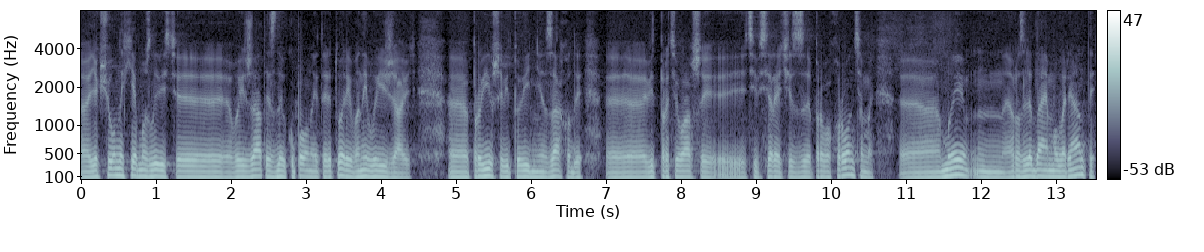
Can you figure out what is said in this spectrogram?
Е, Якщо у них є можливість е, виїжджати з деокупованої території, вони виїжджають. Е, Провівши відповідні заходи, е, відпрацювавши е, ці всі речі з правоохоронцями, е, ми розглядаємо варіанти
